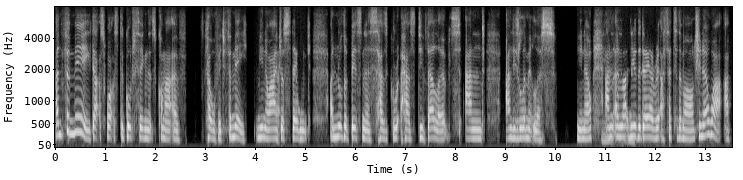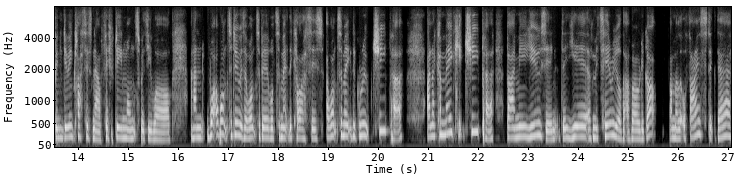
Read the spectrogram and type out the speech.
and for me, that's what's the good thing that's come out of COVID for me. You know, I just think another business has has developed and and is limitless you know? Yeah. and and like the other day I, re- I said to them all you know what? I've been doing classes now 15 months with you all. And what i want to do is i want to be able to make the classes i want to make the group cheaper. And i can make it cheaper by me using the year of material that i've already got. I'm a little fire stick there.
